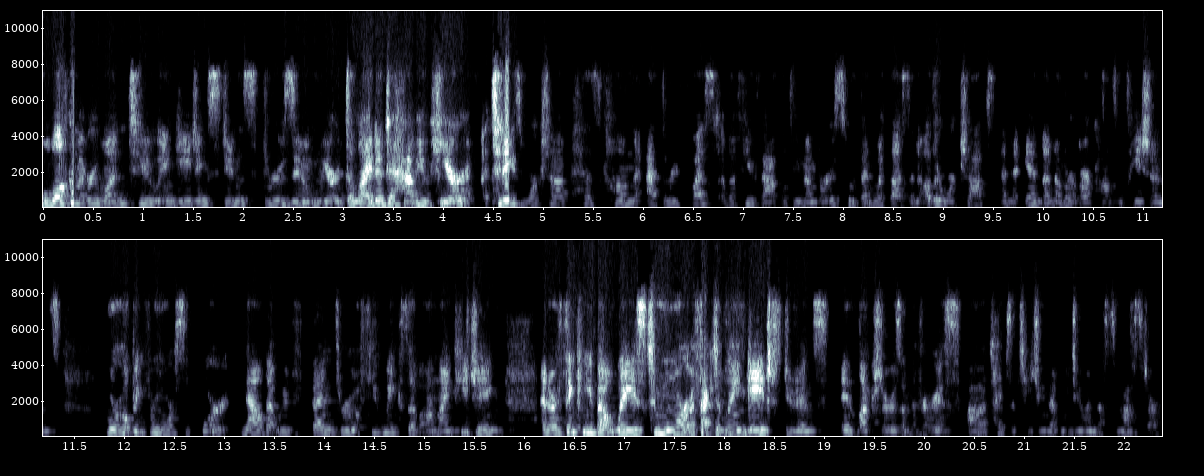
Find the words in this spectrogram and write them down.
Welcome everyone to Engaging Students Through Zoom. We are delighted to have you here. Today's workshop has come at the request of a few faculty members who have been with us in other workshops and, and a number of our consultations who are hoping for more support now that we've been through a few weeks of online teaching and are thinking about ways to more effectively engage students in lectures and the various uh, types of teaching that we do in this semester.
